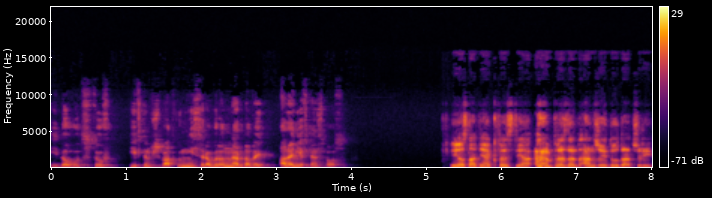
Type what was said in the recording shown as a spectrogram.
i dowódców, i w tym przypadku ministra obrony narodowej, ale nie w ten sposób. I ostatnia kwestia. Prezydent Andrzej Duda, czyli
